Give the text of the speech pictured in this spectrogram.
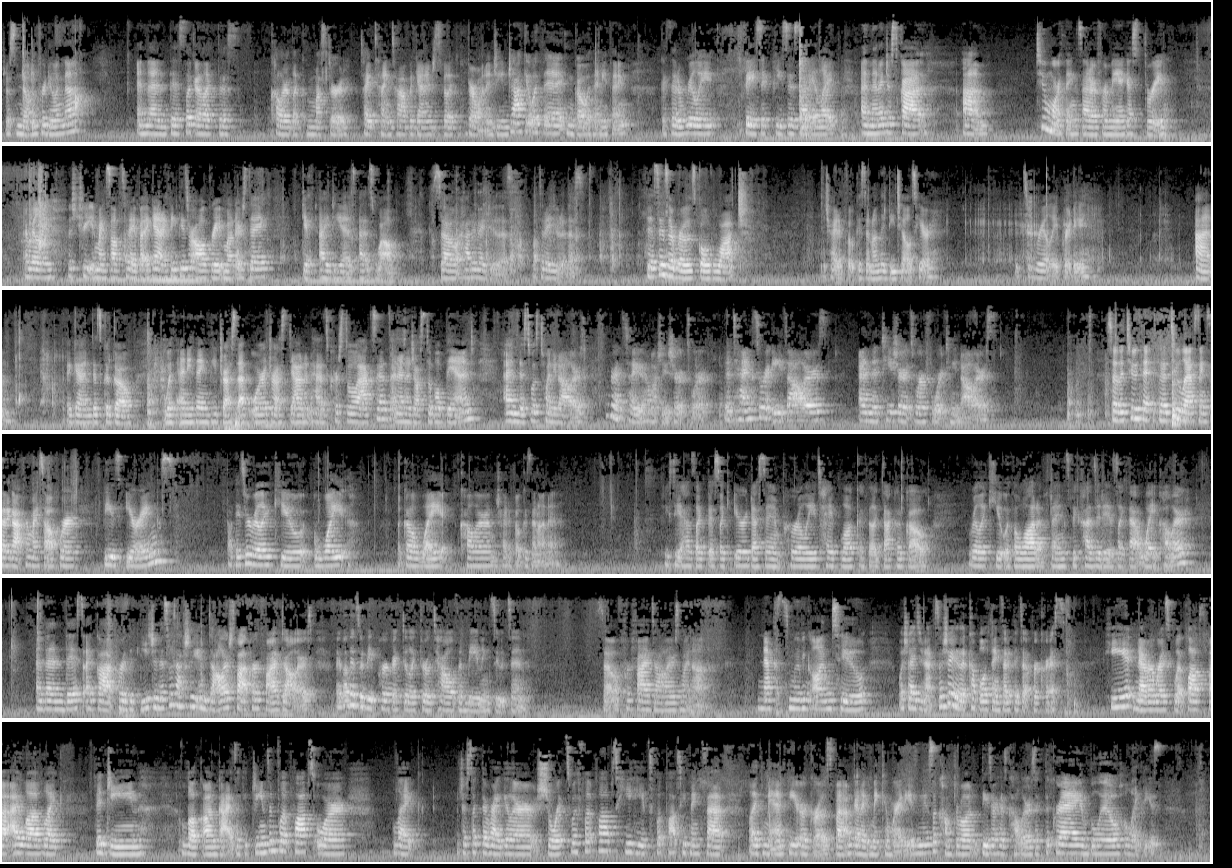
Just known for doing that. And then this, like I like this colored like mustard type tank top. Again, I just feel like throw on a jean jacket with it, can go with anything. Like I said, really basic pieces that I like. And then I just got um, two more things that are for me, I guess three. I really was treating myself today. But again, I think these are all great Mother's Day gift ideas as well. So how did I do this? What did I do to this? This is a rose gold watch. I try to focus in on the details here. It's really pretty. Um, again, this could go with anything, be dressed up or dressed down. It has crystal accents and an adjustable band. And this was $20. I forgot to tell you how much these shirts were. The tanks were $8 and the t-shirts were $14. So the two, th the two last things that I got for myself were these earrings. Thought these were really cute. White, like a white color. I'm trying to focus in on it. You see it has like this like iridescent pearly type look. I feel like that could go really cute with a lot of things because it is like that white color. And then this I got for the beach and this was actually in Dollar Spot for $5. I thought this would be perfect to like throw towels and bathing suits in. So for $5, why not? Next, moving on to, what should I do next? I'll show you a couple of things that I picked up for Chris. He never wears flip-flops, but I love like the jean look on guys, like jeans and flip-flops or like just like the regular shorts with flip-flops. He hates flip-flops. He thinks that like man feet are gross, but I'm gonna make him wear these. And these look comfortable. These are his colors, like the gray and blue. He'll like these.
